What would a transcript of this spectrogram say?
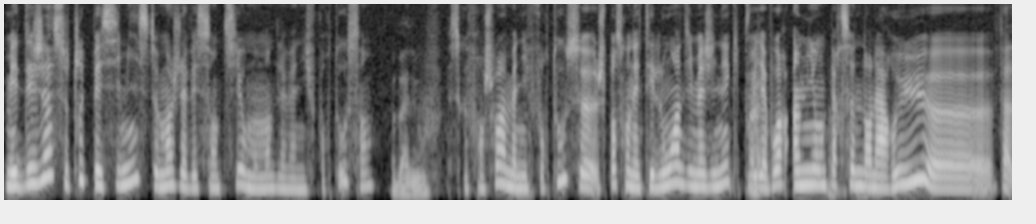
Mais déjà, ce truc pessimiste, moi, je l'avais senti au moment de la manif pour tous. Hein. Ah bah de ouf. Parce que franchement, la manif pour tous, euh, je pense qu'on était loin d'imaginer qu'il pouvait y avoir un million de personnes dans la rue. Euh, enfin,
